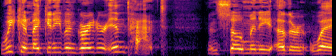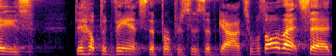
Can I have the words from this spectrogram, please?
we can make an even greater impact in so many other ways to help advance the purposes of God. So, with all that said,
